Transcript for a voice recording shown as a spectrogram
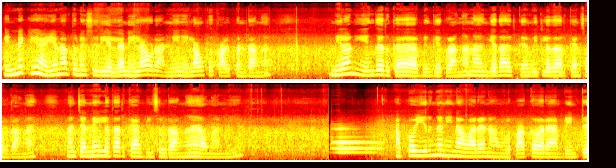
இன்றைக்கி ஐயனார் துணை சீரியலில் நிலாவோட அண்ணி நிலாவுக்கு கால் பண்ணுறாங்க நிலா நீ எங்கே இருக்க? அப்படின்னு கேட்குறாங்க நான் இங்கே தான் இருக்கேன். வீட்டில் தான் இருக்கேன்னு சொல்கிறாங்க நான் சென்னையில் தான் இருக்கேன் அப்படின்னு சொல்கிறாங்க அவங்க அண்ணி. அப்போது இருங்க நீ நான் வரேன். நான் உங்களை பார்க்க வரேன் அப்படின்ட்டு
